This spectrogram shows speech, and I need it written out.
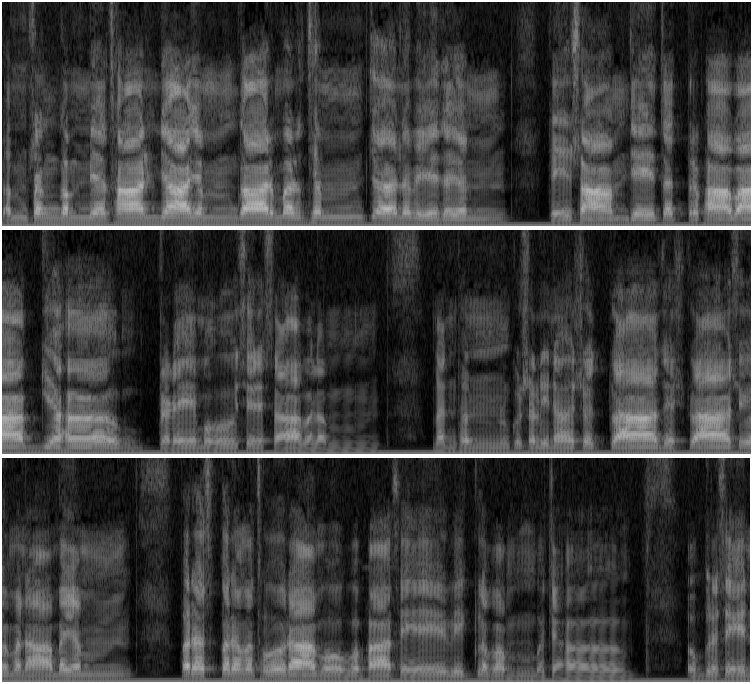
तं सङ्गम्यथान्यायं गार्मर्ध्यं च न वेदयन्। तेषां प्रणेमो शिरसाबलम् बन्धुन् कुशलिनः श्रुत्वा दृष्ट्वा शिवमनामयं परस्परमथो रामो वभासे विक्लवं वचः। उग्रसेन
